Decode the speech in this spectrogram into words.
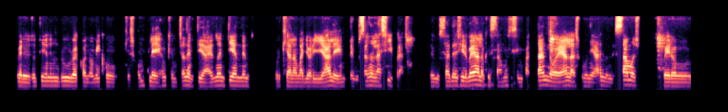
pero eso tiene un rubro económico que es complejo, que muchas entidades no entienden, porque a la mayoría le, le gustan son las cifras, le gusta decir, vea lo que estamos impactando, vean las comunidades donde estamos, pero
